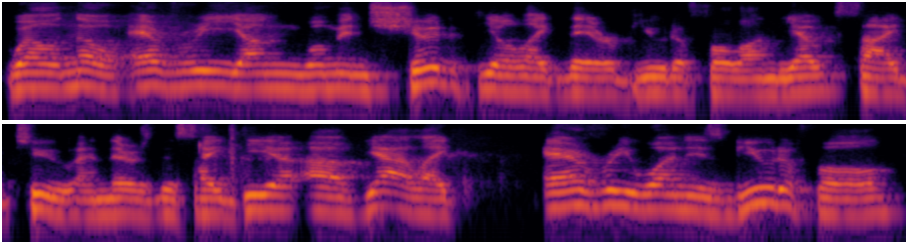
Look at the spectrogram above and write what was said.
well, no, every young woman should feel like they're beautiful on the outside too, and there's this idea of yeah, like everyone is beautiful,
